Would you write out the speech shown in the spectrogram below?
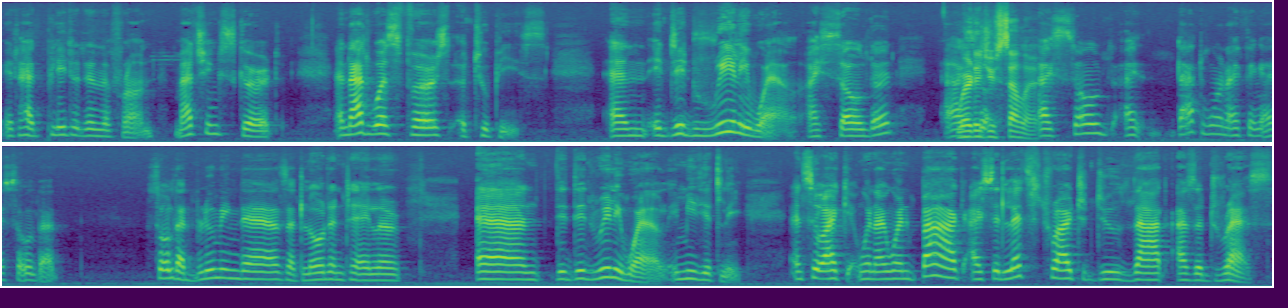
It had pleated in the front, matching skirt, and that was first a two piece. And it did really well. I sold it. I Where did you sell it? I sold I that one I think I sold that sold at Bloomingdale's, at Lord and Taylor, and they did really well immediately. And so I, when I went back, I said, let's try to do that as a dress.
